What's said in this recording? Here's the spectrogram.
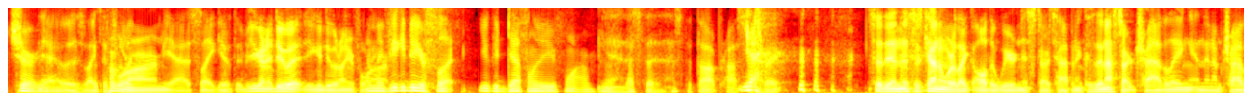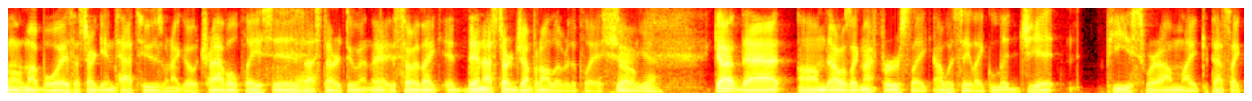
Sure. Yeah, Yeah. it was like That's the probably like- forearm. yeah, it's like if, if you're gonna do it, you can do it on your I forearm. mean, if you could do your foot, you could definitely do your forearm. Yeah, that's the that's the thought process, Yeah. right? so then this is kind of where like all the weirdness starts happening because then I start traveling and then I'm traveling with my boys. I start getting tattoos when I go travel places. Okay. I start doing eh, so like it, then I start jumping all over the place. Sure. so yeah. Got that. Um, that was like my first like I would say like legit piece where I'm like that's like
